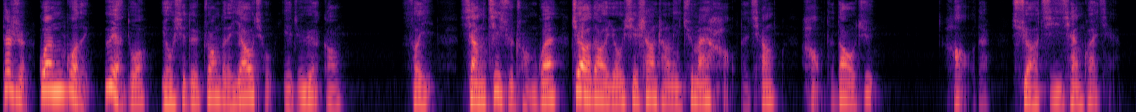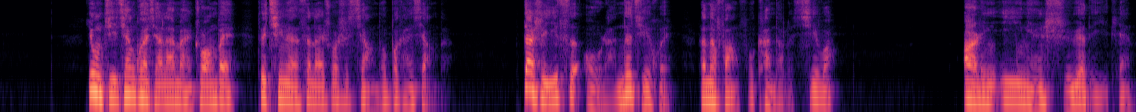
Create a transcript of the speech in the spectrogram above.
但是关过的越多，游戏对装备的要求也就越高。所以想继续闯关，就要到游戏商场里去买好的枪、好的道具，好的需要几千块钱。用几千块钱来买装备，对秦远森来说是想都不敢想的。但是，一次偶然的机会让他仿佛看到了希望。二零一一年十月的一天，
